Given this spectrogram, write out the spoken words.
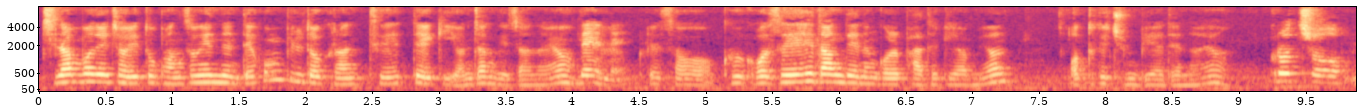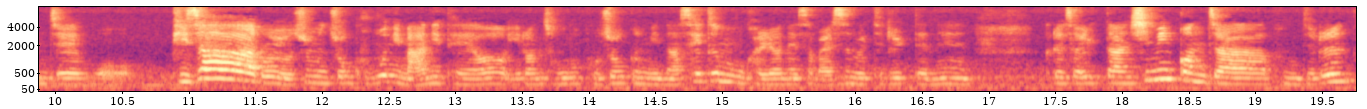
지난번에 저희도 방송했는데 홈빌더 그란트 혜택이 연장되잖아요. 네네. 그래서 그것에 해당되는 걸 받으려면 어떻게 준비해야 되나요? 그렇죠. 이제 뭐 비자로 요즘은 좀 구분이 많이 돼요. 이런 정부 보조금이나 세금 관련해서 말씀을 드릴 때는 그래서 일단 시민권자 분들은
